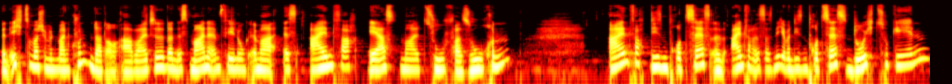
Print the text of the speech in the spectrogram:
wenn ich zum Beispiel mit meinen Kunden daran arbeite, dann ist meine Empfehlung immer, es einfach erstmal zu versuchen. Einfach diesen Prozess, äh, einfach ist das nicht, aber diesen Prozess durchzugehen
